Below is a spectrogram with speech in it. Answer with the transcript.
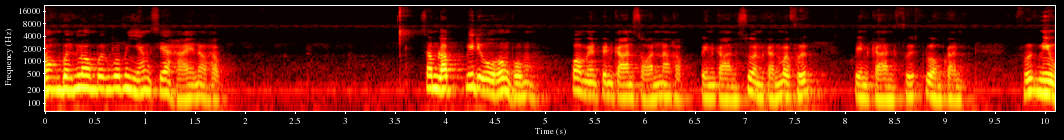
ลองเบิ่งลองเบิ่งว่ามียังเสียหายเนาะครับสำหรับวิดีโอของผมพ่อแม่นเป็นการสอนนะครับ เป็นการส่วนกันมาฝึก เป็นการฝึกรวมกันฝึกนิ้ว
